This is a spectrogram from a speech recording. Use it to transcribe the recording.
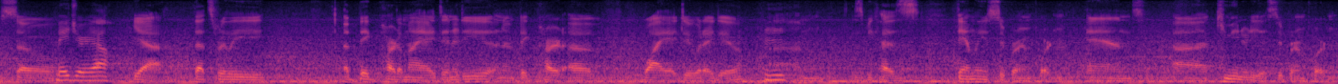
So Major, yeah. yeah, that's really a big part of my identity and a big part of why I do what I do. Mhm. Um, is because family is super important and uh, community is super important.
